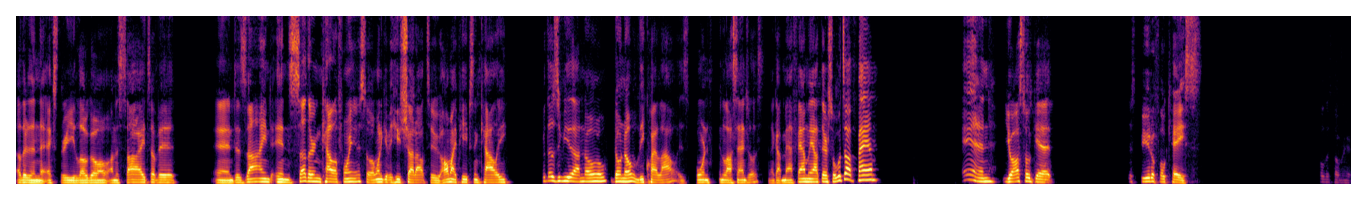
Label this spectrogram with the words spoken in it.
other than the X3 logo on the sides of it and designed in Southern California. So I want to give a huge shout out to all my peeps in Cali. For those of you that know don't know, Lee Kwai Lau is born in Los Angeles. And I got mad family out there. So what's up, fam? And you also get this beautiful case. Pull this over here.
